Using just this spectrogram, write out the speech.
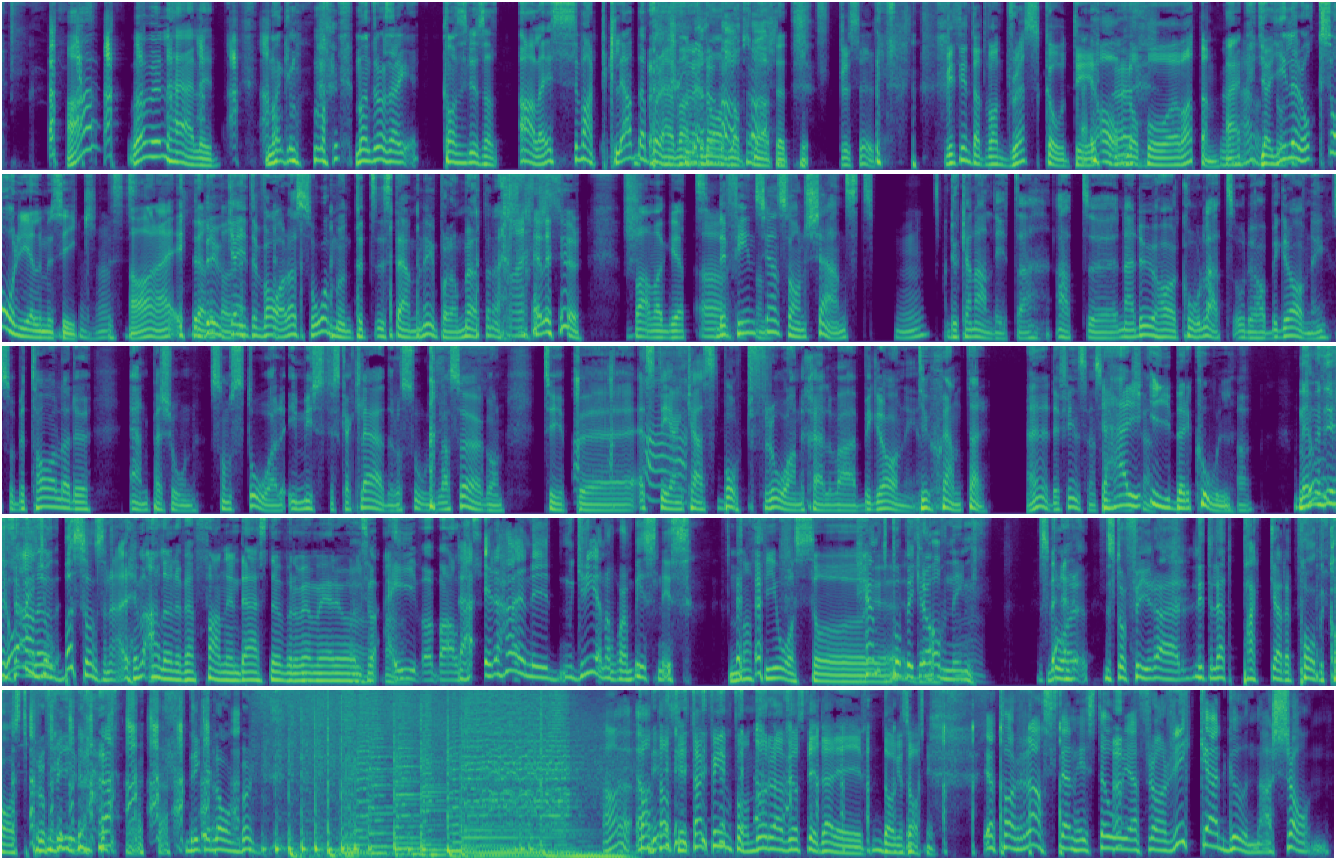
Ja, det var väl härligt. Man, man, man drar så här konstig slutsats. Alla är svartklädda på det här vatten och avloppsmötet. Precis. Visste inte att det var en dresscode till avlopp och vatten. Nej, jag gillar också orgelmusik. Ja, nej, Det brukar inte vara så muntet stämning på de mötena. Eller hur? Fan vad gött. Det finns ju en sån tjänst du kan anlita att eh, när du har kolat och du har begravning så betalar du en person som står i mystiska kläder och solglasögon typ eh, ett stenkast bort från själva begravningen. Du skämtar? Nej, nej det finns en Det sån här är ju übercool. Ja. Nej, men jag det jag alla- har jobbat som sån här. Ja, men alla undrar vem fan är den där snubben och vem är det? Och liksom, Ej, vad ballt. Det här, är det här en ny gren av vår business? Mafioso... Hämt på begravning. Står, det står fyra lite lätt packade podcastprofiler. Dricker långburk. Ja, ja. Fantastiskt, tack för infon. Då rör vi oss vidare i dagens avsnitt. Jag tar raskt en historia från Rickard Gunnarsson.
